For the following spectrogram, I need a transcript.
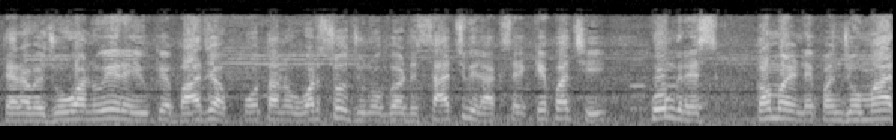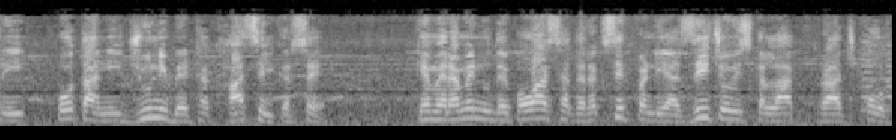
ત્યારે હવે જોવાનું એ રહ્યું કે ભાજપ પોતાનો વર્ષો જૂનો ગઢ સાચવી રાખશે કે પછી કોંગ્રેસ કમળને પંજો મારી પોતાની જૂની બેઠક હાસિલ કરશે. કેમેરામેન ઉદય પવાર સાથે રક્ષિત પંડ્યા ઝી ચોવીસ કલાક રાજકોટ.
